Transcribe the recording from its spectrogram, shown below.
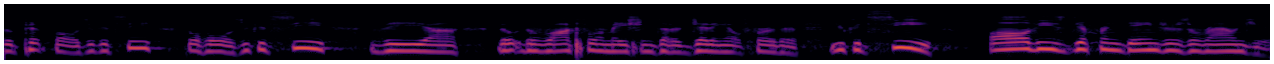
the pitfalls. You could see the holes. You could see the, uh, the, the rock formations that are jetting out further. You could see all these different dangers around you.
